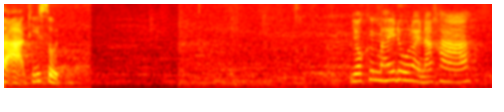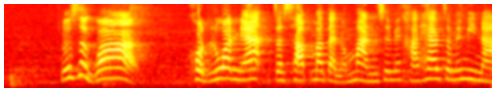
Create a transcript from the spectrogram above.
สะอาดที่สุด ยกขึ้นมาให้ดูหน่อยนะคะ รู้สึกว่าขดลวดเนี้ยจะซับมาแต่น้ำมันใช่ไหมคะ แทบจะไม่มีน้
